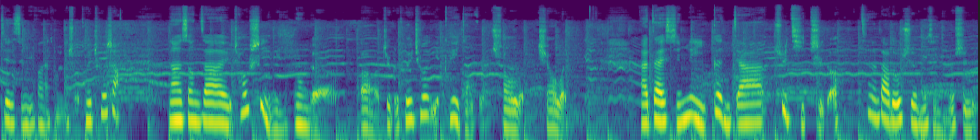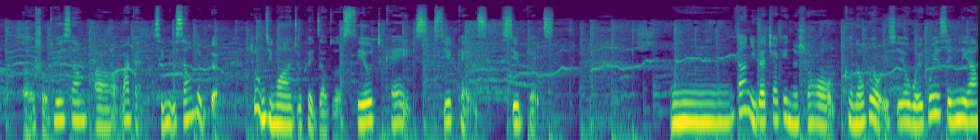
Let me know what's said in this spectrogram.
件行李放在同一个手推车上。那像在超市里面用的呃这个推车也可以叫做 trolley，trolley。那在行李更加具体指的，现在大多数的行李都是呃手推箱啊拉杆行李箱，对不对？这种情况呢就可以叫做 suitcase，suitcase，suitcase。嗯，当你在 check in 的时候，可能会有一些违规行李啊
